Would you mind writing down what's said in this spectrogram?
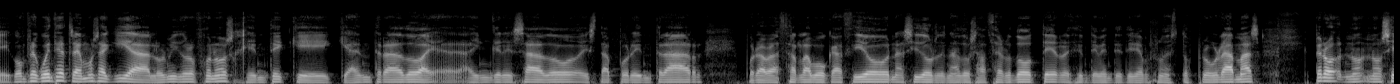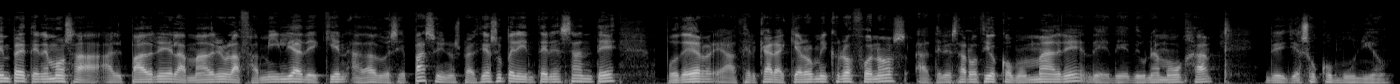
Eh, con frecuencia traemos aquí a los micrófonos gente que, que ha entrado, ha, ingresado, está por entrar, por abrazar la vocación, ha sido ordenado sacerdote, recientemente teníamos uno de estos programas, pero no, no siempre tenemos al padre, la madre o la familia de quien ha dado ese paso y nos parecía súper interesante poder acercar aquí a los micrófonos a Teresa Rocío como madre de, de, de una monja de Yeso Comunio.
